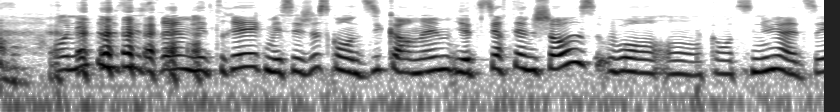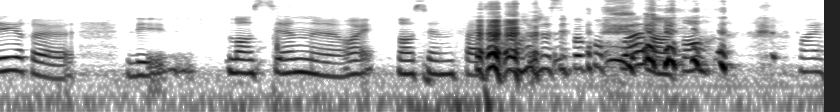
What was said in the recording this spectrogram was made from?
on est au système métrique, mais c'est juste qu'on dit quand même, il y a certaines choses où on, on continue à dire... Euh, l'ancienne euh, ouais, l'ancienne façon. je sais pas pourquoi, dans le fond. Ouais.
